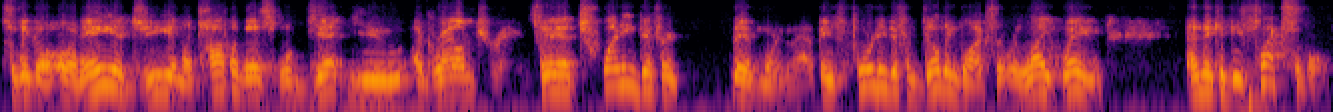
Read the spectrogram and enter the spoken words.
So they go, oh, an A, a G, and the top of this will get you a ground terrain. So they had 20 different, they had more than that, they had 40 different building blocks that were lightweight and they could be flexible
